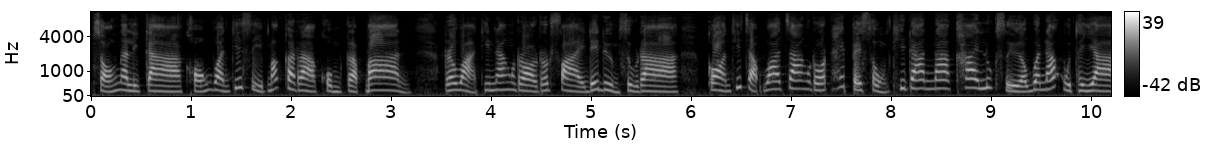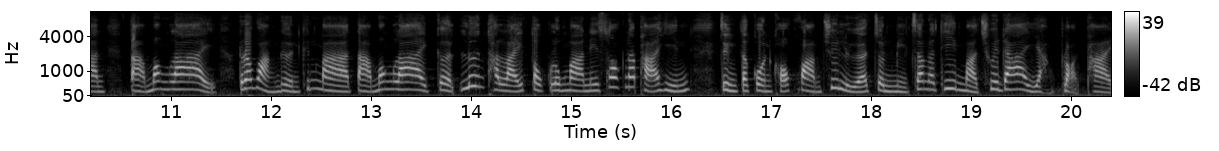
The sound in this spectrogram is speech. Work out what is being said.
22 นาฬิกาของวันที่ 4 มกราคมกลับบ้าน ระหว่างที่นั่งรอรถไฟได้ดื่มสุรา ก่อนที่จะว่าจ้างรถให้ไปส่งที่ด้านหน้าค่ายลูกเสือวนอุทยาน ตามม่องไล่ระหว่างเดินขึ้นมาตามม่องไล่เกิดลื่นถลายตกลงมาในซอกหน้าผาหิน จึงตะโกนขอความช่วยเหลือจนมีเจ้าหน้าที่มามาช่วยได้อย่างปลอดภัย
